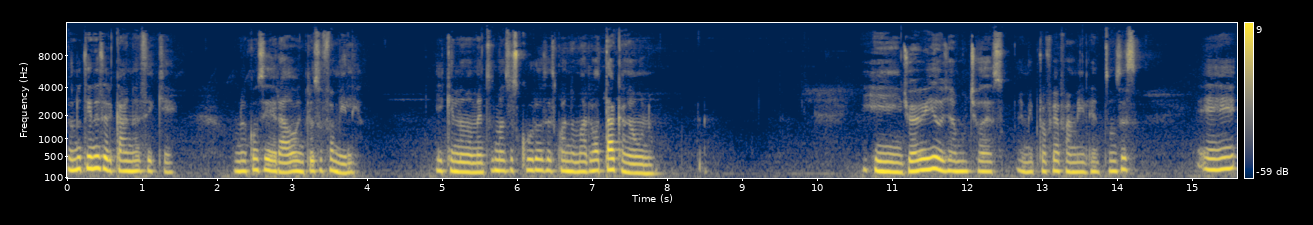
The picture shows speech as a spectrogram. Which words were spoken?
uno tiene cercanas y que uno ha considerado incluso familia. Y que en los momentos más oscuros es cuando más lo atacan a uno. Y yo he vivido ya mucho de eso en mi propia familia. Entonces, he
